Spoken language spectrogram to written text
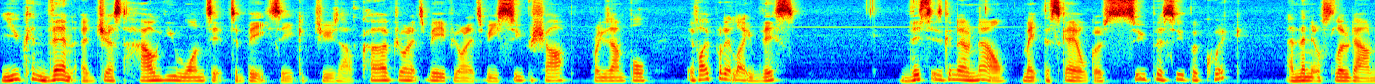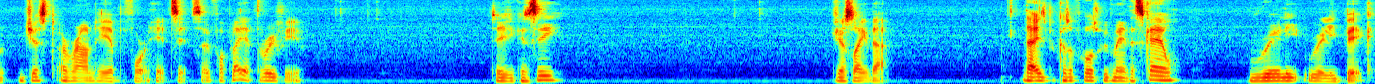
you can then adjust how you want it to be. So you could choose how curved you want it to be, if you want it to be super sharp, for example. If I put it like this, this is going to now make the scale go super, super quick, and then it'll slow down just around here before it hits it. So if I play it through for you, so you can see, just like that. That is because of course we've made the scale really, really big.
